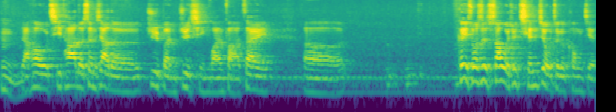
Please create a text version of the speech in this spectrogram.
嗯。然后其他的剩下的剧本、剧情、玩法在呃，可以说是稍微去迁就这个空间，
